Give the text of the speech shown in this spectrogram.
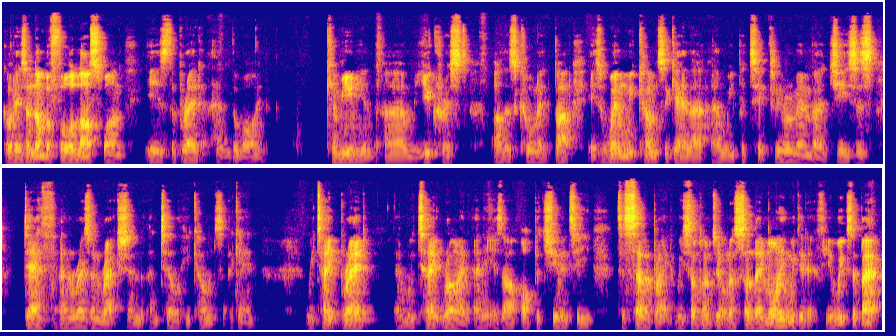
God is. And number four, last one, is the bread and the wine communion, um, Eucharist, others call it, but it's when we come together and we particularly remember Jesus' death and resurrection until he comes again. We take bread and we take wine, and it is our opportunity to celebrate. We sometimes do it on a Sunday morning. We did it a few weeks back,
